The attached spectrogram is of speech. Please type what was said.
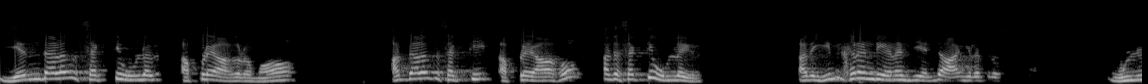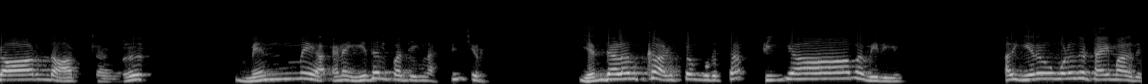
எந்த அளவு சக்தி உள்ள அப்ளை ஆகணுமோ அந்த அளவுக்கு சக்தி அப்ளை ஆகும். அந்த சக்தி உள்ளே இருக்கு அது இன்ஹரண்ட் எனர்ஜி என்று ஆங்கிலத்துல சொல்லுவாங்க. உள்ளார்ந்த ஆற்றல் மென்மையா ஏன்னா இதழ் பார்த்தீங்களா? பிஞ்சிடும் எந்த அளவுக்கு அழுத்தம் கொடுத்தா பிய்யாம விரியும். அது இரவு முழுவதும் டைம் ஆகுது.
